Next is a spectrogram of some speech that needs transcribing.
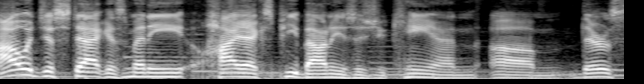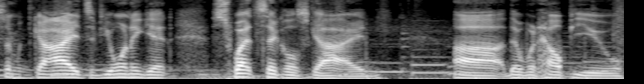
I would just stack as many high XP bounties as you can. Um, there's some guides if you want to get Sweatcicle's guide uh, that would help you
